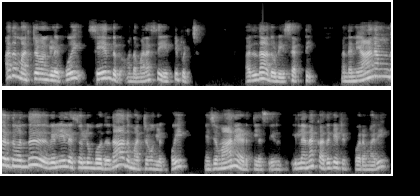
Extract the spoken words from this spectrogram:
அது மற்றவங்களை போய் சேர்ந்துடும். அந்த மனசை எட்டி பிடிச்சு. அதுதான் அதோடைய சக்தி. அந்த ஞானம்ங்கிறது வந்து வெளியில சொல்லும் போதுதான் அது மற்றவங்களுக்கு போய் நிஜமான இடத்துல சேருது. இல்லைன்னா கதை கேட்டுட்டு போற மாதிரி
